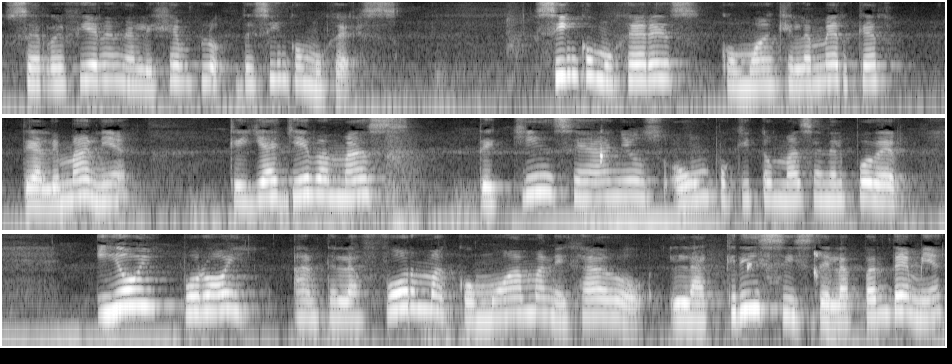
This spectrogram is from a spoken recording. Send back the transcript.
se refieren al ejemplo de cinco mujeres. Cinco mujeres como Angela Merkel de Alemania, que ya lleva más de 15 años o un poquito más en el poder, y hoy por hoy, ante la forma como ha manejado la crisis de la pandemia,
